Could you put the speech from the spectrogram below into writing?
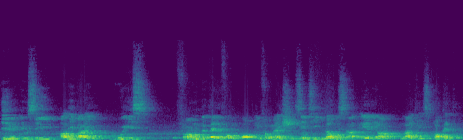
Here you see Ali who is from the telephone or information, since he knows that area like his pocket,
